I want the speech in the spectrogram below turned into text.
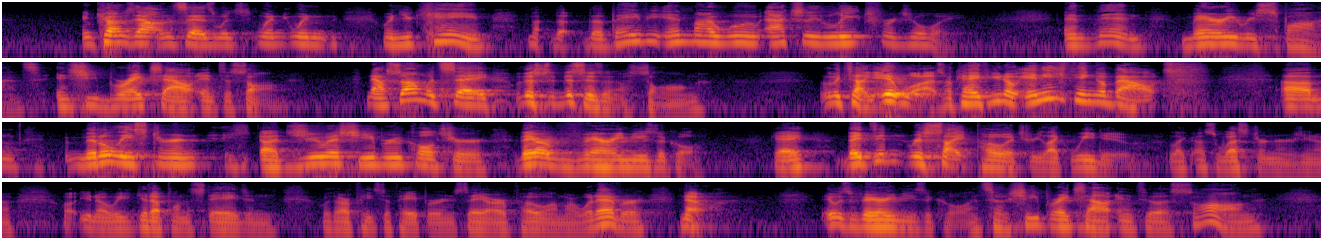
and comes out and says, When, when, when, when you came, the, the baby in my womb actually leaped for joy. And then Mary responds and she breaks out into song. Now, some would say, well, this, this isn't a song. Let me tell you, it was, okay? If you know anything about um, Middle Eastern uh, Jewish Hebrew culture, they are very musical. Okay? They didn't recite poetry like we do, like us Westerners, you know. Well, you know, we get up on the stage and with our piece of paper and say our poem or whatever. No. It was very musical. And so she breaks out into a song,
